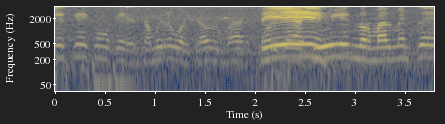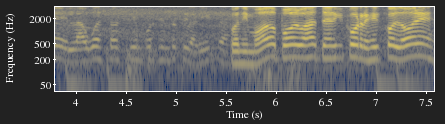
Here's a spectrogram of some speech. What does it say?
es que como que está muy revolcado el mar. Sí. Porque aquí normalmente el agua está 100% clarita. Pues ni modo, Paul, vas a tener que corregir colores.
